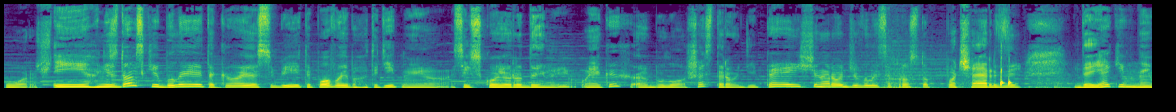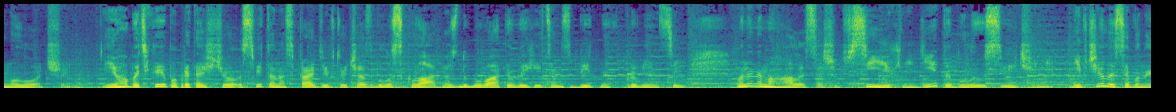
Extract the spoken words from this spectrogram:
поруч. І Гніздовські були такою собі типовою багатодітною сільською родиною, у яких е, було шестеро дітей, що народжувалися просто по черзі, деяким наймолодший. Його батьки, попри те, що освіта насправді в той час було складно здобувати вихідцям з бідних провінцій, вони намагалися, щоб всі їхні діти були освічені, і вчилися вони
